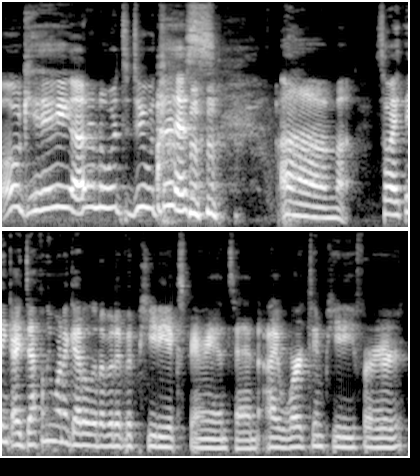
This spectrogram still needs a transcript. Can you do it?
okay, I don't know what to do with this. um, so I think I definitely want to get a little bit of a PD experience in. I worked in PD for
